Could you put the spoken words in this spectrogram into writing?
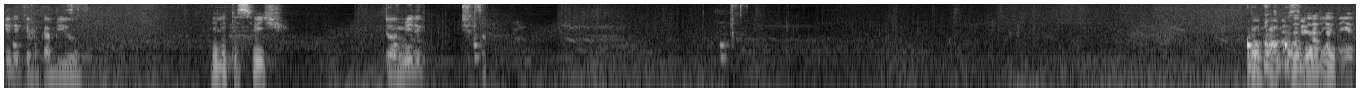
Милики пока бьют. Великий свич. Все, милик. РДД добьет.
